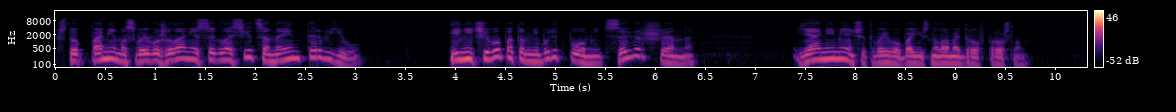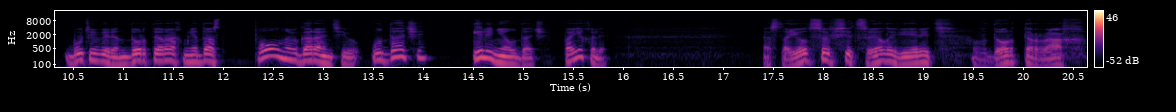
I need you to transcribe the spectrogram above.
что помимо своего желания согласиться на интервью и ничего потом не будет помнить, совершенно. Я не меньше твоего боюсь наломать дров в прошлом. Будь уверен, Дортерах мне даст полную гарантию удачи или неудачи. Поехали? Остается всецело верить в Дортерах,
